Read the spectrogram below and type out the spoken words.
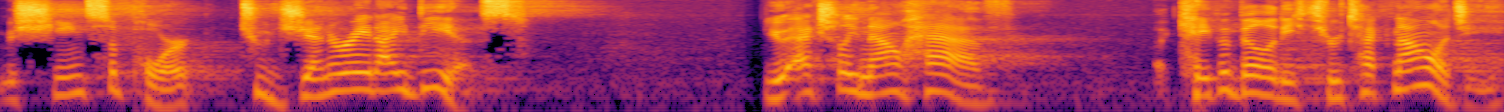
machine support to generate ideas. You actually now have a capability through technology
